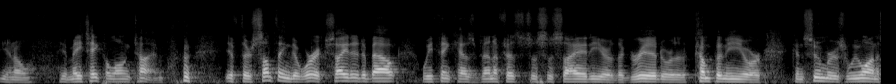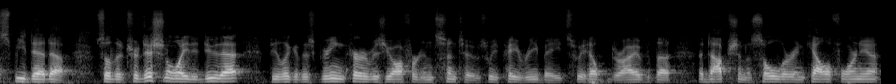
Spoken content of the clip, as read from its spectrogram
you know, it may take a long time. if there's something that we're excited about, we think has benefits to society or the grid or the company or consumers, we want to speed that up. So the traditional way to do that, if you look at this green curve, is you offer incentives. We pay rebates. We help drive the adoption of solar in California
